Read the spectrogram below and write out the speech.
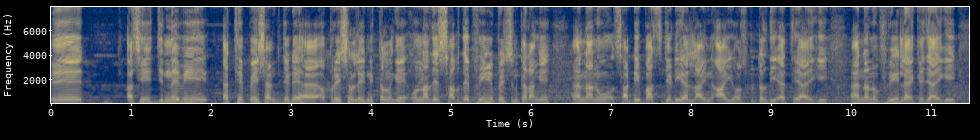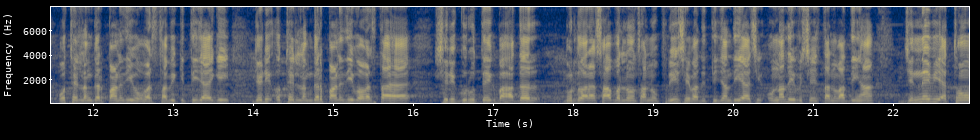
ਇਹ ਅਸੀਂ ਜਿੰਨੇ ਵੀ ਇੱਥੇ ਪੇਸ਼ੈਂਟ ਜਿਹੜੇ ਹੈ ਆਪਰੇਸ਼ਨ ਲਈ ਨਿਕਲਣਗੇ ਉਹਨਾਂ ਦੇ ਸਭ ਦੇ ਫ੍ਰੀ ਆਪਰੇਸ਼ਨ ਕਰਾਂਗੇ। ਇਹਨਾਂ ਨੂੰ ਸਾਡੀ ਬੱਸ ਜਿਹੜੀ ਹੈ ਲਾਈਨ ਆਈ ਹਸਪੀਟਲ ਦੀ ਇੱਥੇ ਆਏਗੀ। ਇਹਨਾਂ ਨੂੰ ਫ੍ਰੀ ਲੈ ਕੇ ਜਾਏਗੀ। ਉੱਥੇ ਲੰਗਰ ਪਾਣੀ ਦੀ ਵਿਵਸਥਾ ਵੀ ਕੀਤੀ ਜਾਏਗੀ। ਜਿਹੜੀ ਉੱਥੇ ਲੰਗਰ ਪਾਣੀ ਦੀ ਵਿਵਸਥਾ ਹੈ ਸ੍ਰੀ ਗੁਰੂ ਤੇਗ ਬਹਾਦਰ ਗੁਰਦੁਆਰਾ ਸਾਹਿਬ ਵੱਲੋਂ ਸਾਨੂੰ ਫ੍ਰੀ ਸੇਵਾ ਦਿੱਤੀ ਜਾਂਦੀ ਹੈ। ਅਸੀਂ ਉਹਨਾਂ ਦੇ ਵਿਸ਼ੇਸ਼ ਧੰਨਵਾਦੀ ਹਾਂ। ਜਿੰਨੇ ਵੀ ਇੱਥੋਂ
